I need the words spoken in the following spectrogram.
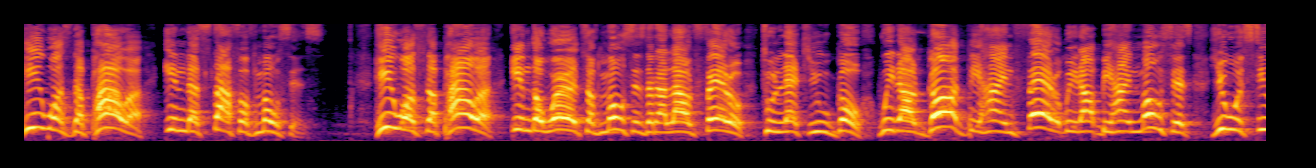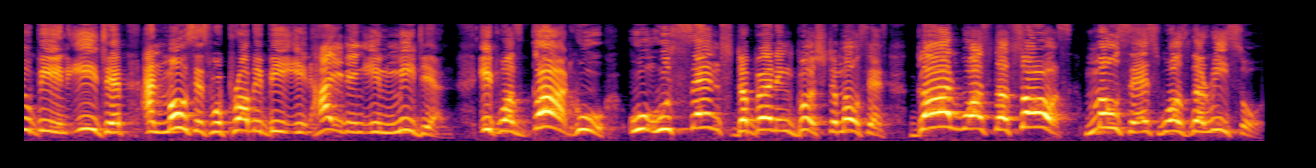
He was the power in the staff of Moses. He was the power in the words of Moses that allowed Pharaoh to let you go. Without God behind Pharaoh, without behind Moses, you would still be in Egypt, and Moses would probably be in hiding in Midian. It was God who, who, who sent the burning bush to Moses. God was the source, Moses was the resource.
